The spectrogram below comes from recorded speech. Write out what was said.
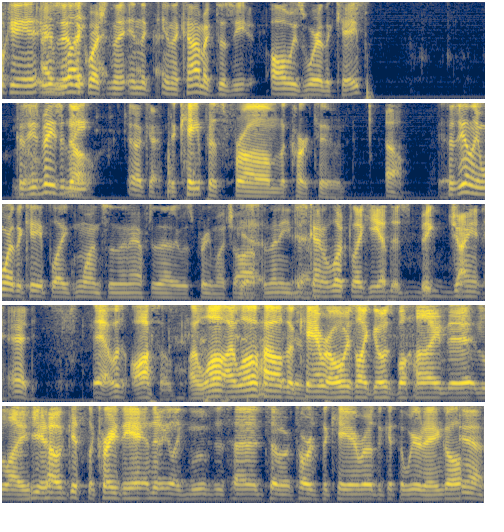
okay. Here's I the other like- question: in the in the comic, does he always wear the cape? Because he's basically No. okay. The cape is from the cartoon. Oh, because he only wore the cape like once, and then after that, it was pretty much off. Yeah, and then he just yeah. kind of looked like he had this big giant head. Yeah, it was awesome. I love I love how the camera always like goes behind it and like you know gets the crazy and then he like moves his head to, towards the camera to get the weird angle. Yeah,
